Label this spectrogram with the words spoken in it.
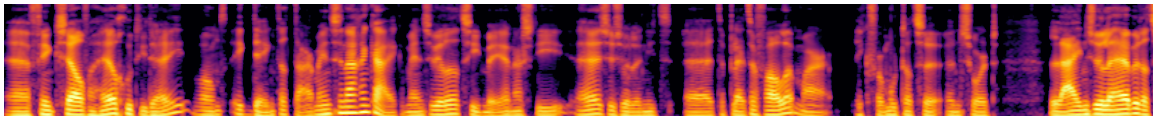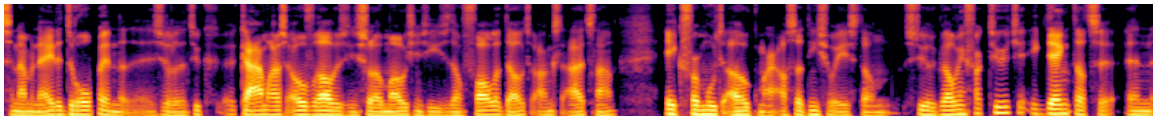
Eh, vind ik zelf een heel goed idee, want ik denk dat daar mensen naar gaan kijken. Mensen willen dat zien. BN'ers die, hè, ze zullen niet eh, te pletter vallen, maar ik vermoed dat ze een soort lijn zullen hebben, dat ze naar beneden droppen. En er zullen natuurlijk camera's overal, dus in slow motion zie je ze dan vallen, doodsangst uitslaan. Ik vermoed ook, maar als dat niet zo is, dan stuur ik wel weer een factuurtje. Ik denk dat ze een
